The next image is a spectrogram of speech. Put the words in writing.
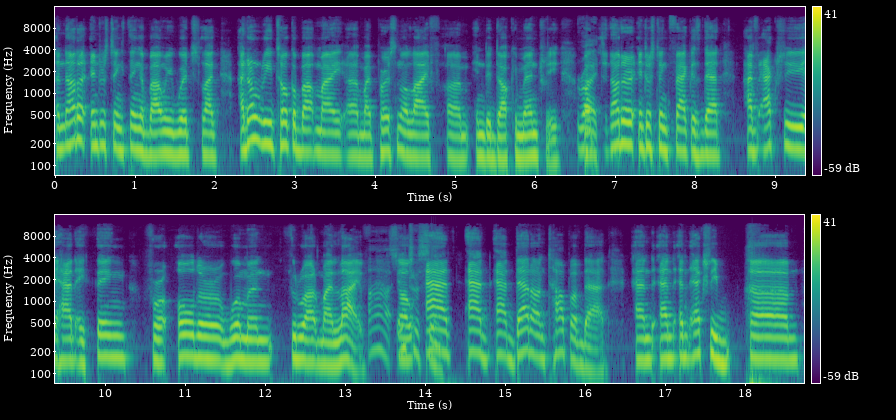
another interesting thing about me, which like I don't really talk about my uh, my personal life um, in the documentary. Right. But another interesting fact is that I've actually had a thing for older women throughout my life. Ah, so interesting. add add add that on top of that, and and and actually. Um,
